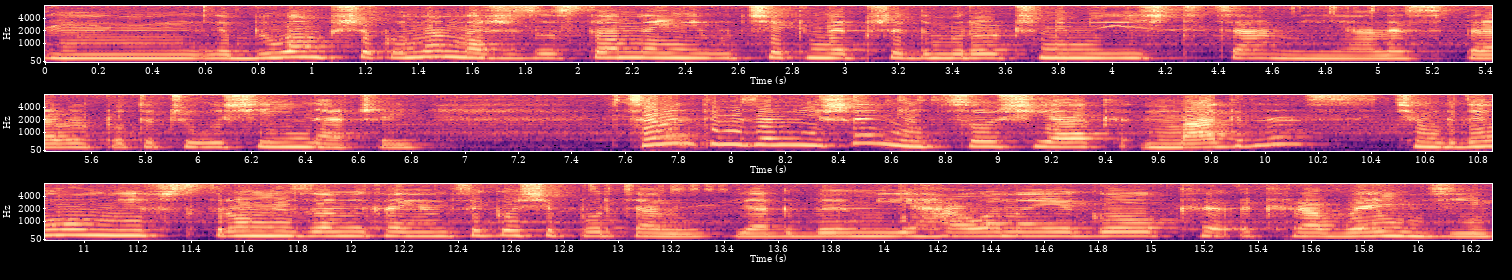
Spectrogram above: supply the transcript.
Mm, byłam przekonana, że zostanę i ucieknę przed mrocznymi jeźdźcami, ale sprawy potoczyły się inaczej. W całym tym zamieszaniu coś jak magnes ciągnęło mnie w stronę zamykającego się portalu, jakbym jechała na jego krawędzi.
